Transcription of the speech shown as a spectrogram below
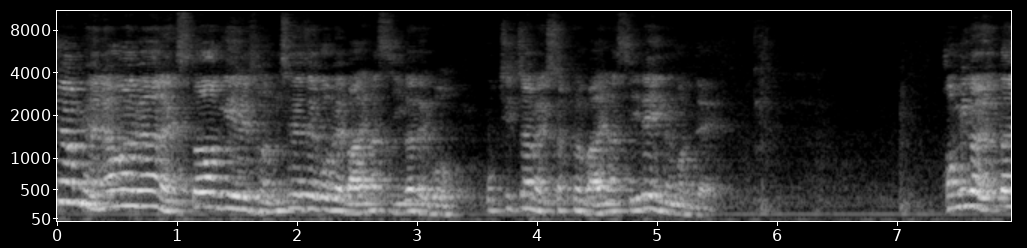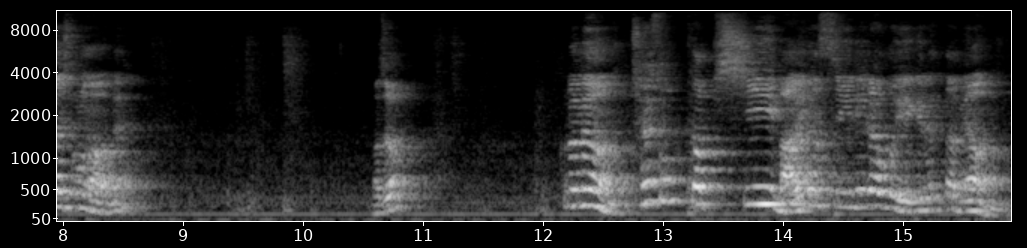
표준형 변형하면 x 더하기 1 전체 제곱에 마이너스 2가 되고 꼭지점 x좌표 마이너스 1에 있는 건데 범위가 이딴 식으로 나왔네? 맞아? 그러면 최소값이 마이너스 1이라고 얘기를 했다면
